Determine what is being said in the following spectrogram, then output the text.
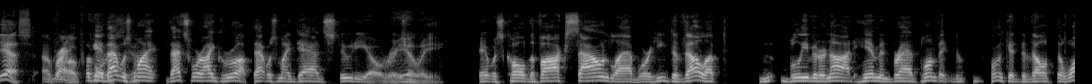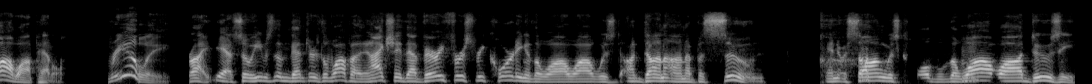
Yes. Of, Right. of Okay, that was yeah. my. That's where I grew up. That was my dad's studio. Originally. really. It was called the Vox Sound Lab, where he developed, n- believe it or not, him and Brad Plunkett, Plunkett developed the wah wah pedal. Really? Right. Yeah. So he was the inventor of the wah wah. And actually, that very first recording of the wah wah was done on a bassoon. And the song was called The Wah Wah Doozy.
